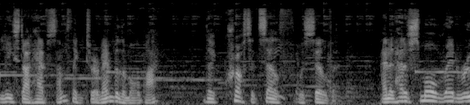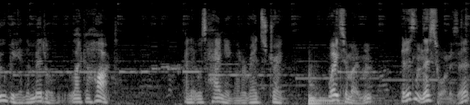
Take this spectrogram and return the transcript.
at least I'd have something to remember them all by. The cross itself was silver, and it had a small red ruby in the middle, like a heart. And it was hanging on a red string. Wait a moment. It isn't this one, is it?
